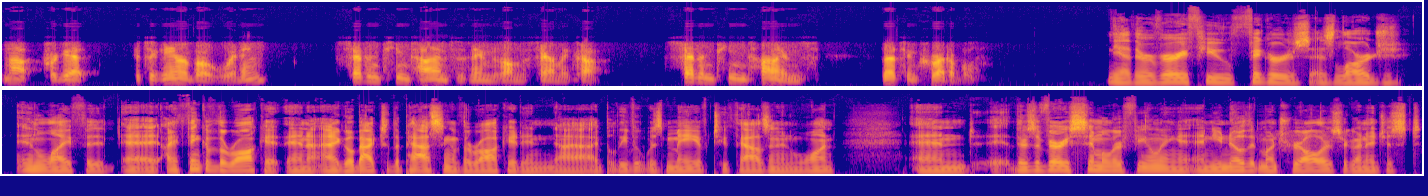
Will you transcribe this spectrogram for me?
not forget it's a game about winning. 17 times his name is on the Stanley Cup. 17 times. That's incredible. Yeah, there are very few figures as large in life. Uh, I think of the Rocket, and I go back to the passing of the Rocket in, uh, I believe it was May of 2001. And uh, there's a very similar feeling, and you know that Montrealers are going to just.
